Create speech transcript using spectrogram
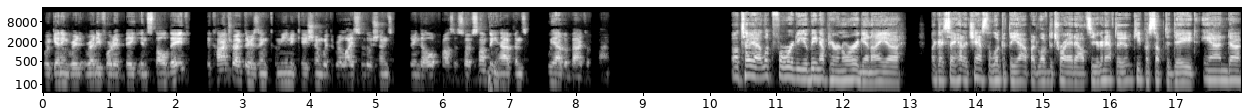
we're getting re- ready for the big install date, the contractor is in communication with Rely Solutions during the whole process. So if something happens, we have a backup plan. I'll tell you, I look forward to you being up here in Oregon. I, uh, like I say, had a chance to look at the app. I'd love to try it out. So you're going to have to keep us up to date. And uh,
